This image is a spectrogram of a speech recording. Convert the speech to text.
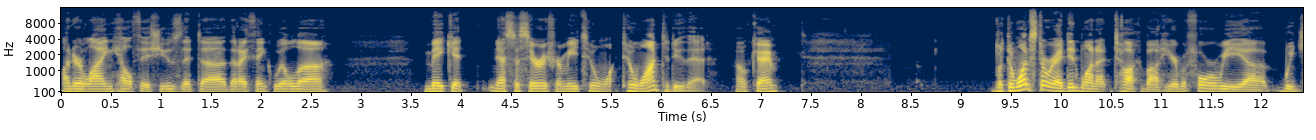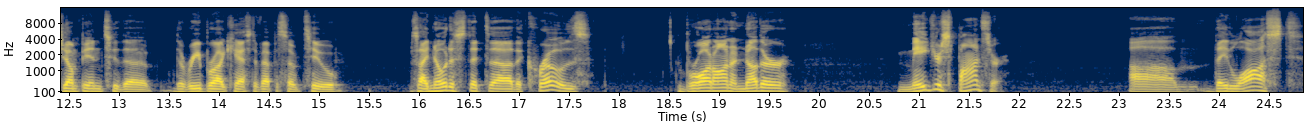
underlying health issues that uh, that I think will uh, make it necessary for me to to want to do that. Okay. But the one story I did want to talk about here before we uh, we jump into the the rebroadcast of episode two so I noticed that uh, the Crows brought on another major sponsor. Um, they lost.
